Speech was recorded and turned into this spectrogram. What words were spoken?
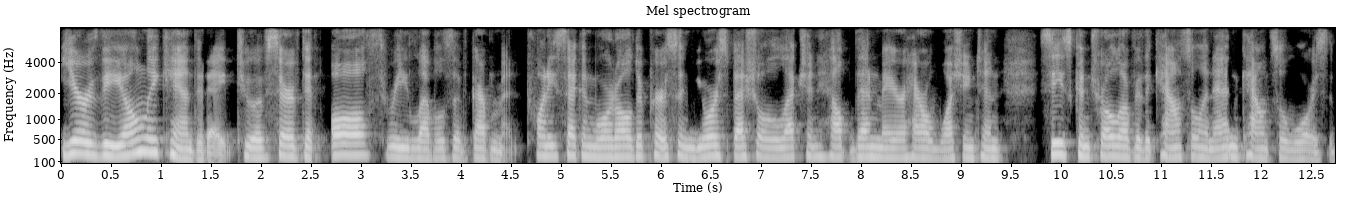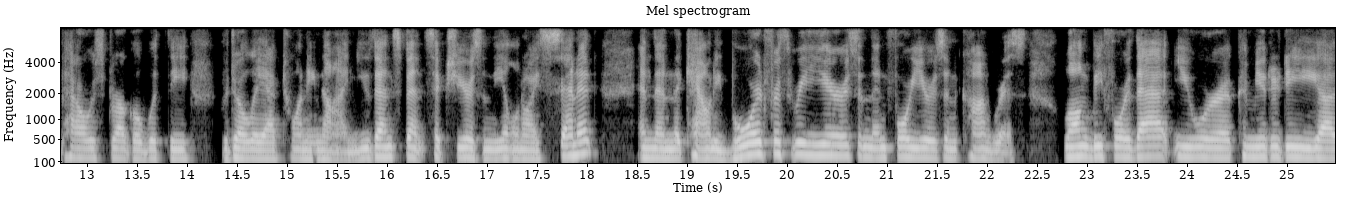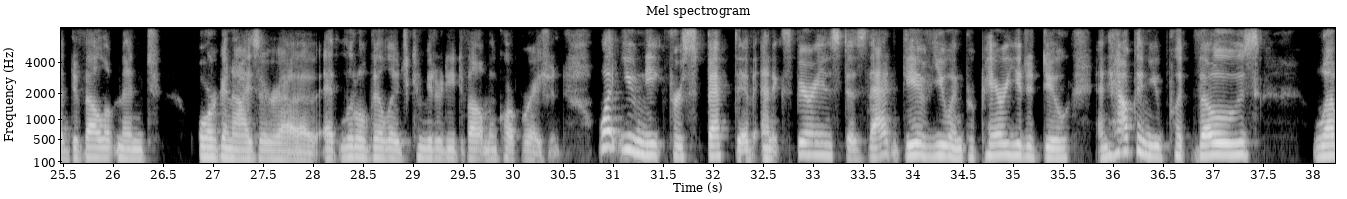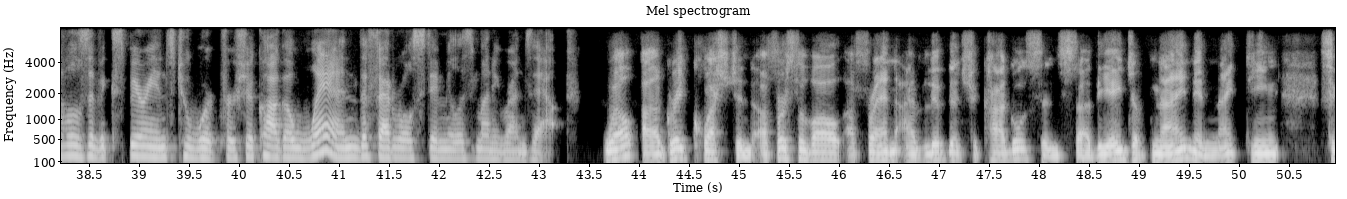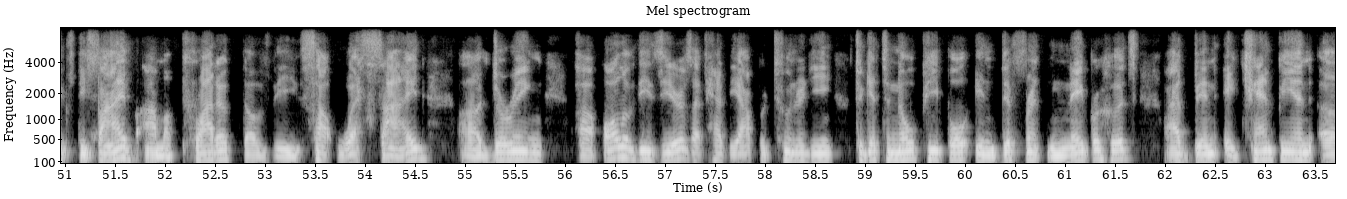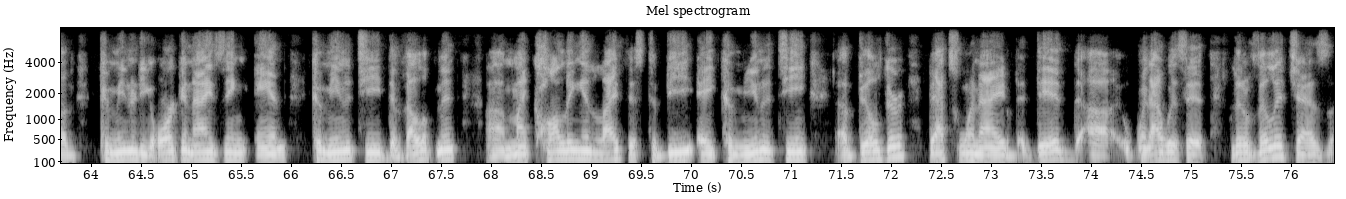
You're the only candidate to have served at all three levels of government. 22nd Ward Alderperson, your special election helped then Mayor Harold Washington seize control over the council and end council wars, the power struggle with the Vrdolyak 29. You then spent six years in the Illinois Senate and then the county board for three years and then four years in Congress. Long before that, you were a community uh, development organizer uh, at Little Village Community Development Corporation. What unique perspective and experience does that give you and prepare you to do? And how can you put those levels of experience to work for Chicago when the federal stimulus money runs out? Well, uh, great question. Uh, first of all, a Fran, I've lived in Chicago since uh, the age of nine in 1965. I'm a product of the Southwest Side. Uh, during uh, all of these years, I've had the opportunity to get to know people in different neighborhoods. I've been a champion of community organizing and community development. Uh, my calling in life is to be a community uh, builder. That's when I did, uh, when I was at Little Village as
